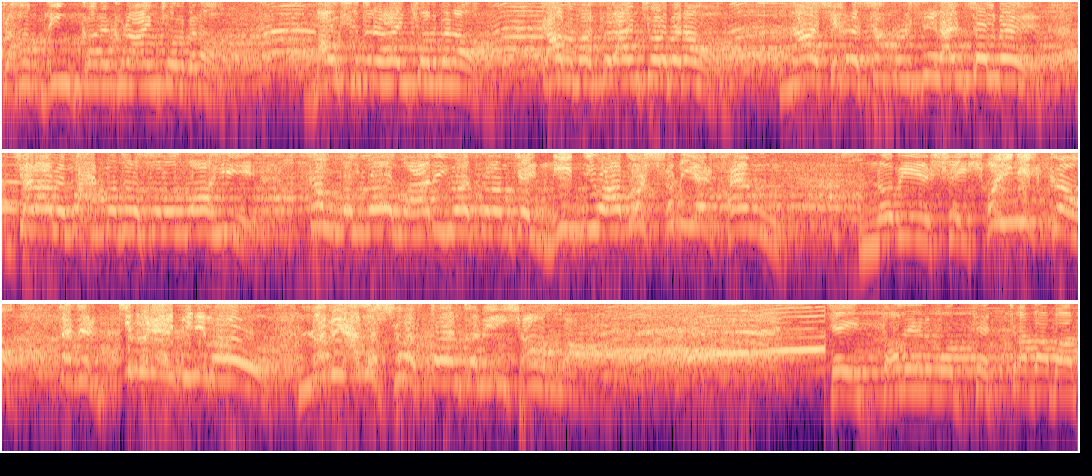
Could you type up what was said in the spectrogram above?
আব্রাহাম লিঙ্কনের কোনো আইন চলবে না। মাউসুদের আইন চলবে না। কাল মাসের আইন চলবে না। না, সেখানে সাকরিসির আইন চলবে। জানাবে মোহাম্মদ রসুল্লাহি সাল্লাল্লাহু আলাইহি ওয়াসাল্লাম যে নীতি আদর্শ নিয়ে এসেছেন নবীর সেই সৈনিকরা তাদের জীবনের বিনিময়ে নবীর আদর্শ বাস্তবায়ন করবে ইনশাআল্লাহ। যেই দলের মধ্যে চাঁদাবাজ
